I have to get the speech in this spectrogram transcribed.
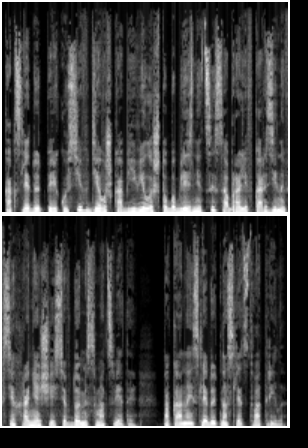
Как следует перекусив, девушка объявила, чтобы близнецы собрали в корзины все хранящиеся в доме самоцветы, пока она исследует наследство Атрилы.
